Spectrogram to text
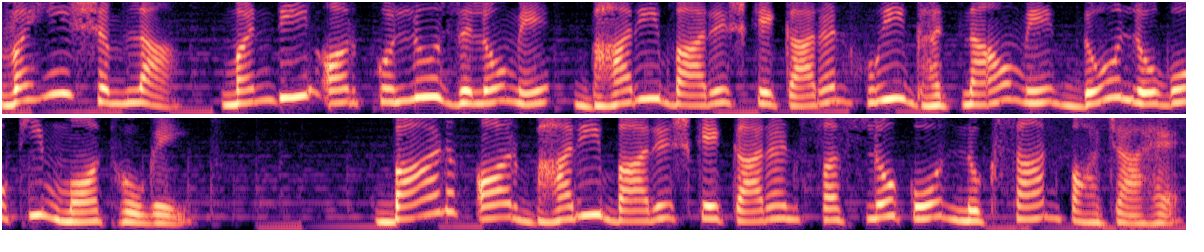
वहीं शिमला, मंडी और कुल्लू जिलों में भारी बारिश के कारण हुई घटनाओं में दो लोगों की मौत हो गई। बाढ़ और भारी बारिश के कारण फ़सलों को नुकसान पहुँचा है।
